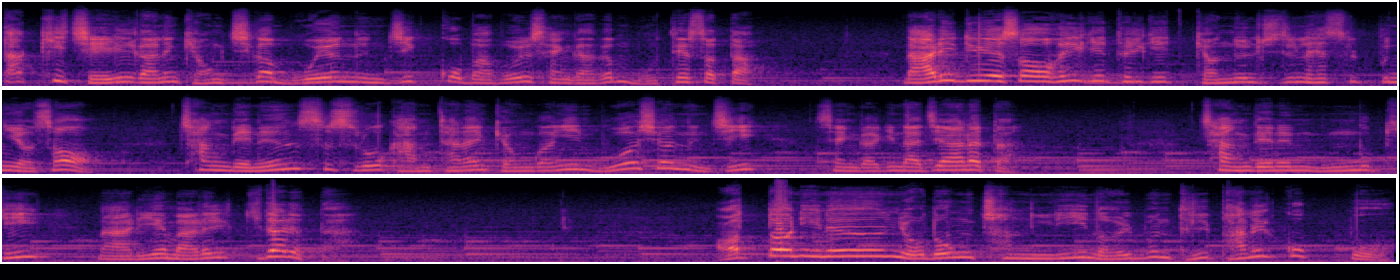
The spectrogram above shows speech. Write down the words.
딱히 제일 가는 경치가 뭐였는지 꼽아볼 생각은 못했었다. 나리 뒤에서 흘깃흘깃 겨눌질을 했을 뿐이어서 창대는 스스로 감탄한 경광이 무엇이었는지 생각이 나지 않았다. 창대는 묵묵히 나리의 말을 기다렸다. 어떤 이는 요동천리 넓은 들판을 꼽고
